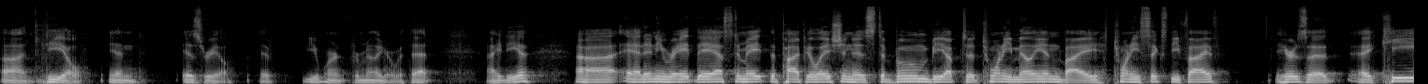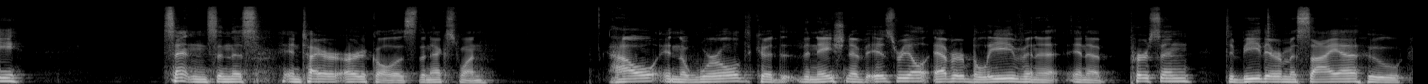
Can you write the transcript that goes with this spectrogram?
uh, deal in Israel, if you weren't familiar with that idea. Uh, at any rate, they estimate the population is to boom, be up to 20 million by 2065. Here's a, a key sentence in this entire article is the next one. How in the world could the nation of Israel ever believe in a, in a person to be their Messiah who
